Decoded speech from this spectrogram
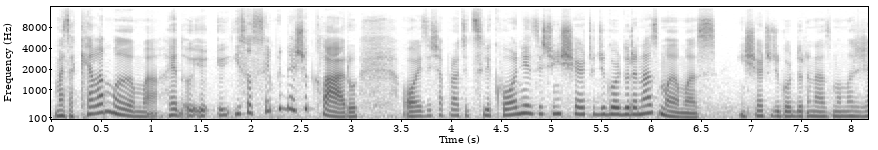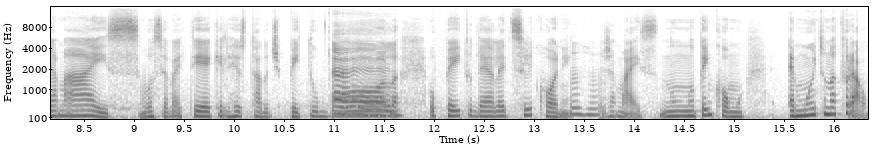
Mas aquela mama, eu, eu, isso eu sempre deixo claro. Ó, existe a prótese de silicone e existe o enxerto de gordura nas mamas enxerto de gordura nas mamas, jamais você vai ter aquele resultado de peito bola. É. O peito dela é de silicone, uhum. jamais. Não, não tem como. É muito natural.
